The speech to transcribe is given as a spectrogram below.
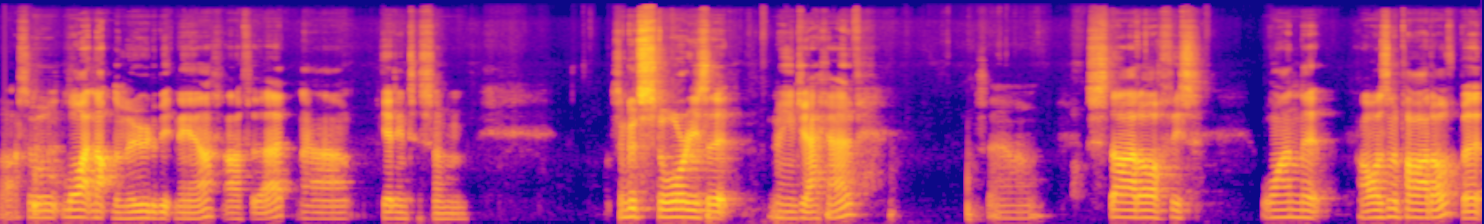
All right, so we'll lighten up the mood a bit now. After that, uh, get into some some good stories that me and Jack have. So um, start off this one that I wasn't a part of, but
